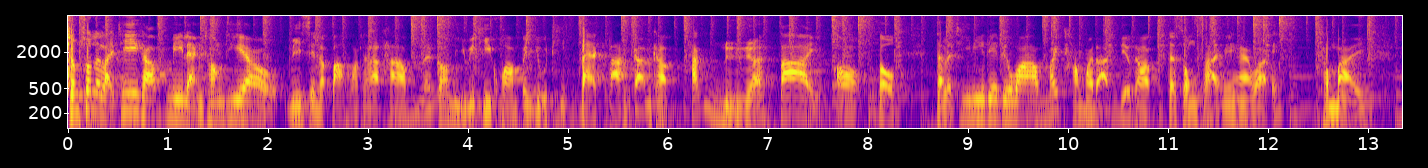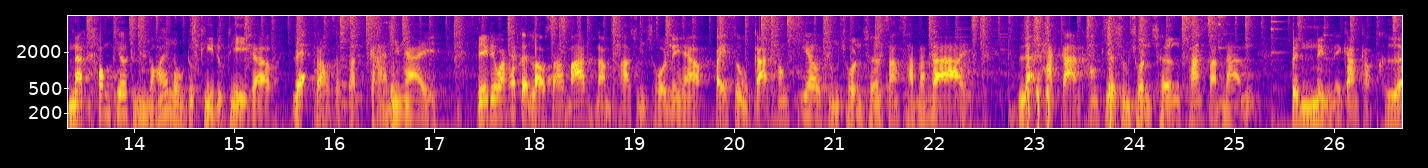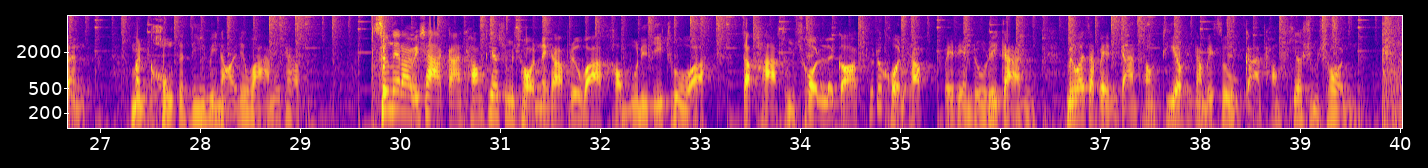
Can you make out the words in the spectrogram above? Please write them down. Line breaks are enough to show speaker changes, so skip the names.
ชุมชนหลาย ๆ ที่ครับ มีแหล่งท่องเที่ยว มีศิลปะวัฒนธรรม และก็มีวิถีความเป็นอยู่ที่แตกต่างกันครับ ทั้งเหนือใต้ออกตก แต่ละที่นี่เรียกได้ว่าไม่ธรรมดาทีเดียวครับ แต่สงสัยไหมฮะว่า เอ๊ะทำไมนักท่องเที่ยวถึงน้อยลงทุกทีทุกทีครับ และเราจะจัดการยังไง เรียกได้ว่าถ้าเกิดเราสามารถนำพาชุมชนนะครับไปสู่การท่องเที่ยวชุมชนเชิงสร้างสรรค์นั้นได้ และถ้าการท่องเที่ยวชุมชนเชิงสร้างสรรค์นั้น เป็นหนึ่งในการขับเคลื่อน มันคงจะดีไม่น้อยเลยว่าไหมครับ ซึ่งในรายวิชาการท่องเที่ยวชุมชนนะครับหรือว่า community tour จะพาชุมชน และก็ทุกๆคนครับไปเรียนรู้ด้วยกัน ไม่ว่าจะเป็นการท่องเที่ยวที่นำไปสู่การท่องเที่ยวชุมชน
